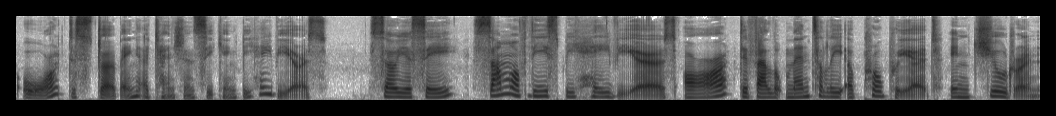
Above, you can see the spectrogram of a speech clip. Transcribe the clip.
or disturbing attention seeking behaviors. So you see, some of these behaviors are developmentally appropriate in children,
